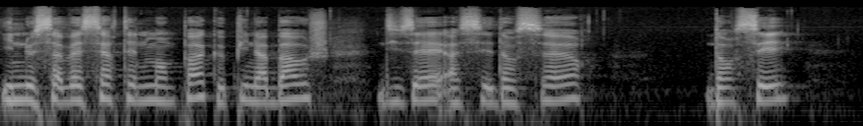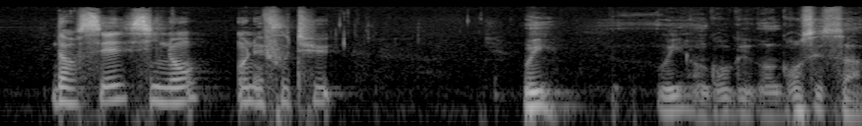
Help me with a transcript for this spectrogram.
Il ne savait certainement pas que Pina Bausch disait à ses danseurs dansez, dansez, sinon on est foutu. Oui, oui, en gros, en gros c'est ça.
